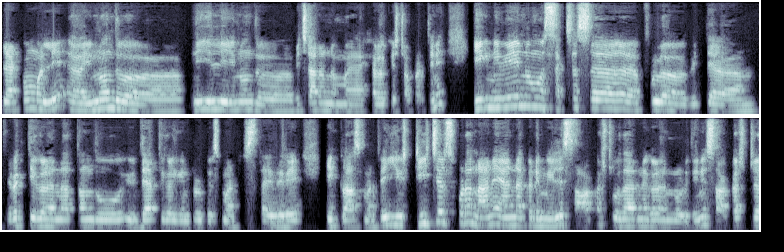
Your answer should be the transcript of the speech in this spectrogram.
ಪ್ಲಾಟ್ಫಾರ್ಮ್ ಅಲ್ಲಿ ಇನ್ನೊಂದು ಇಲ್ಲಿ ಇನ್ನೊಂದು ವಿಚಾರ ನಮ್ಮ ಹೇಳಕ್ ಇಷ್ಟಪಡ್ತೀನಿ. ಈಗ ನೀವೇನು ಸಕ್ಸಸ್ ಫುಲ್ ವ್ಯಕ್ತಿಗಳನ್ನ ತಂದು ವಿದ್ಯಾರ್ಥಿಗಳಿಗೆ ಇಂಟ್ರೊಡ್ಯೂಸ್ ಮಾಡಿಸ್ತಾ ಇದೀರಿ ಈ ಕ್ಲಾಸ್ ಮಾಡ್ತೀವಿ ಈ ಟೀಚರ್ಸ್ ಕೂಡ ನಾನೇ ಅನ್ ಅಕಾಡೆಮಿಯಲ್ಲಿ ಸಾಕಷ್ಟು ಉದಾಹರಣೆಗಳನ್ನ ನೋಡಿದೀನಿ. ಸಾಕಷ್ಟು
